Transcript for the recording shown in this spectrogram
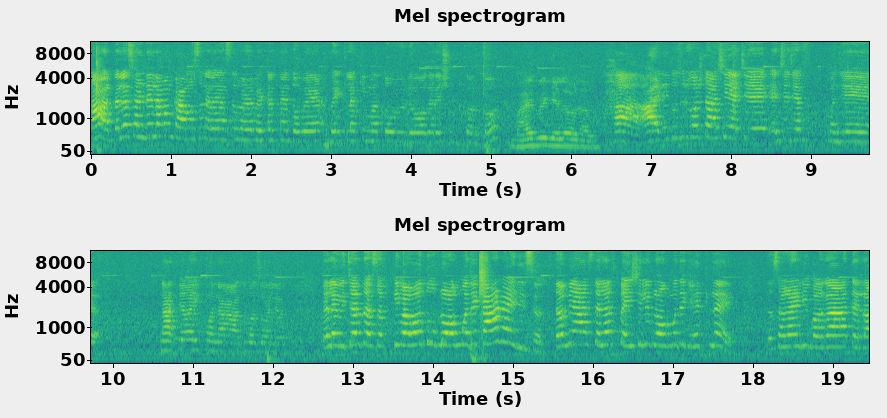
हा त्याला संडेला पण काम असं त्याला असं वेळ भेटत नाही. तो वेळ भेटला की मग तो व्हिडिओ वगैरे शूट करतो. बाहेर बी गेलो हा आणि दुसरी गोष्ट अशी याचे याचे जे म्हणजे नातेवाईक म्हणा आजूबाजूवाले त्याला विचारत असत की बाबा तू ब्लॉगमध्ये का नाही दिसत? तर मी आज त्याला स्पेशली ब्लॉगमध्ये घेतलंय. तर सगळ्यांनी बघा त्याला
